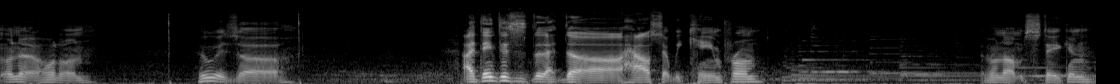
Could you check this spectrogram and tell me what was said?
Oh no, hold on. Who is, uh... I think this is the, the uh, house that we came from. If I'm not mistaken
